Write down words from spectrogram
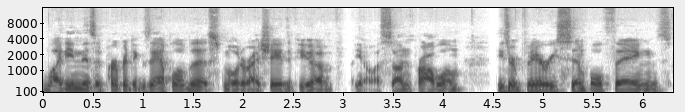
lighting is a perfect example of this. Motorized shades, if you have, you know, a sun problem, these are very simple things,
